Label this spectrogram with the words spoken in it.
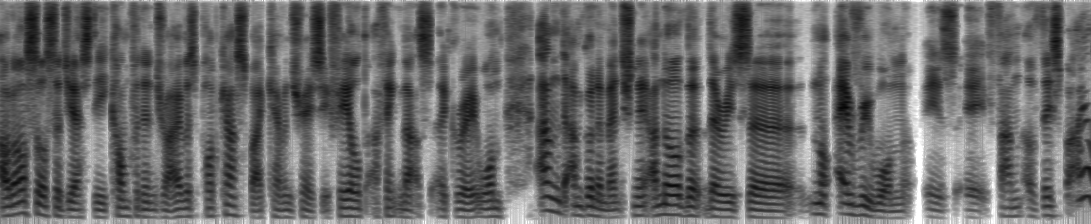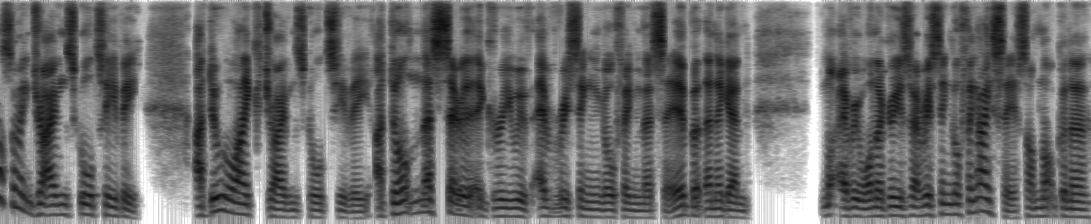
I would also suggest the Confident Drivers podcast by Kev and Tracey Field. I think that's a great one. And I'm going to mention it. I know that there is uh, not everyone is a fan of this, but I also think Driving School TV. I do like driving school TV. I don't necessarily agree with every single thing they say, but then again, not everyone agrees with every single thing I say, so I'm not going to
